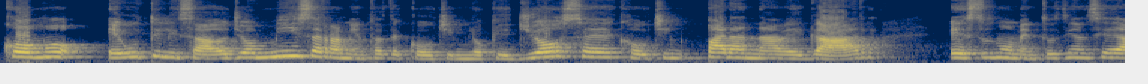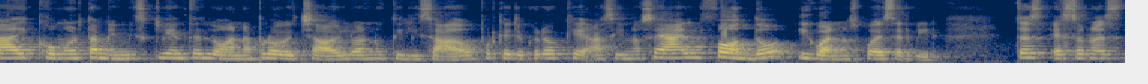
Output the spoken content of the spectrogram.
cómo he utilizado yo mis herramientas de coaching, lo que yo sé de coaching para navegar estos momentos de ansiedad y cómo también mis clientes lo han aprovechado y lo han utilizado, porque yo creo que así no sea el fondo, igual nos puede servir. Entonces, esto no es,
